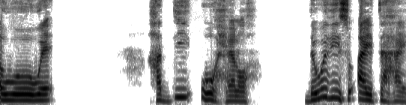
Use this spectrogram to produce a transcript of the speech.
awoowe haddii uu helo dawadiisu ay tahay.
